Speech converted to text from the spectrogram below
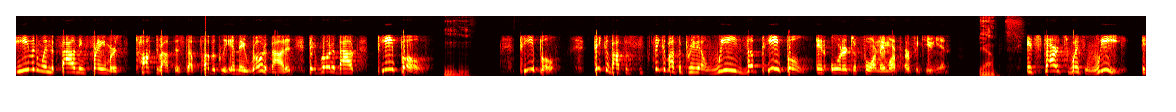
even when the founding framers talked about this stuff publicly and they wrote about it, they wrote about people. Mm-hmm. People. Think about the think about the preamble. We the people, in order to form a more perfect union. Yeah. It starts with we.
